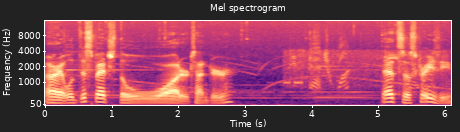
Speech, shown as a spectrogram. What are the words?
Alright, we'll dispatch the water tender. That's just crazy.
